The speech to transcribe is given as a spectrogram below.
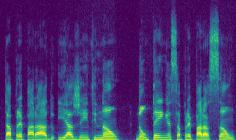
está preparado. E a gente não não tem essa preparação.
